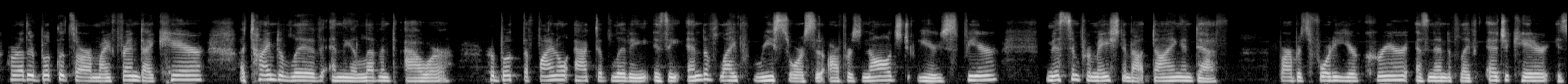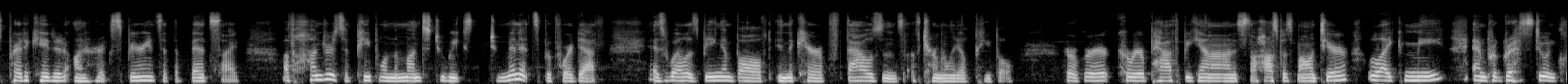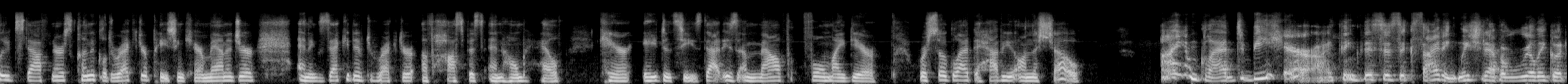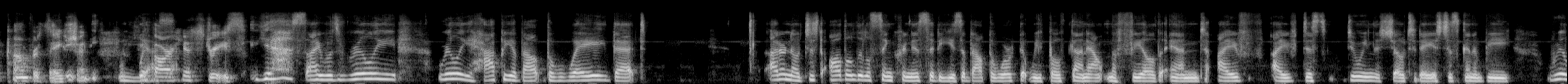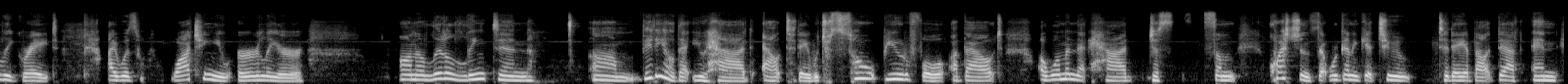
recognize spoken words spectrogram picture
Her other booklets are My Friend I Care, A Time to Live, and The Eleventh Hour. Her book, The Final Act of Living, is the end of life resource that offers knowledge to ease fear, misinformation about dying and death. Barbara's 40 year career as an end of life educator is predicated on her experience at the bedside of hundreds of people in the months to weeks to minutes before death, as well as being involved in the care of thousands of terminally ill people. Her career, career path began as a hospice volunteer, like me, and progressed to include staff nurse, clinical director, patient care manager, and executive director of hospice and home health care agencies. That is a mouthful, my dear. We're so glad to have you on the show. I am glad to be here. I think this is exciting. We should have a really good conversation yes. with our histories. Yes, I was really, really happy about the way that I don't know, just all the little synchronicities about the work that we've both done out in the field. And I've, I've just doing the show today is just going to be really great. I was watching you earlier on a little LinkedIn um, video that you had out today, which was so beautiful about a woman that had just some questions that we're going to get to today about death. And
